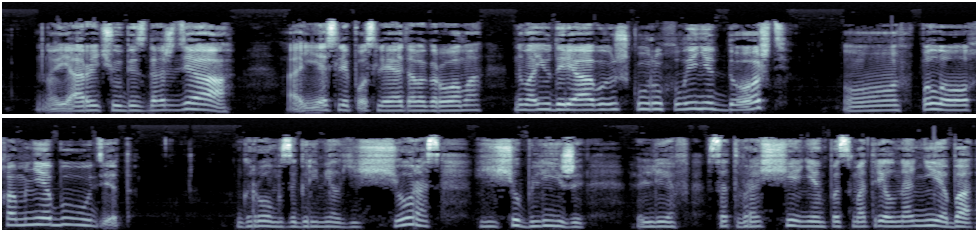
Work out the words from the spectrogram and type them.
— но я рычу без дождя. А если после этого грома на мою дырявую шкуру хлынет дождь? Ох, плохо мне будет. Гром загремел еще раз, еще ближе — Лев с отвращением посмотрел на небо.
